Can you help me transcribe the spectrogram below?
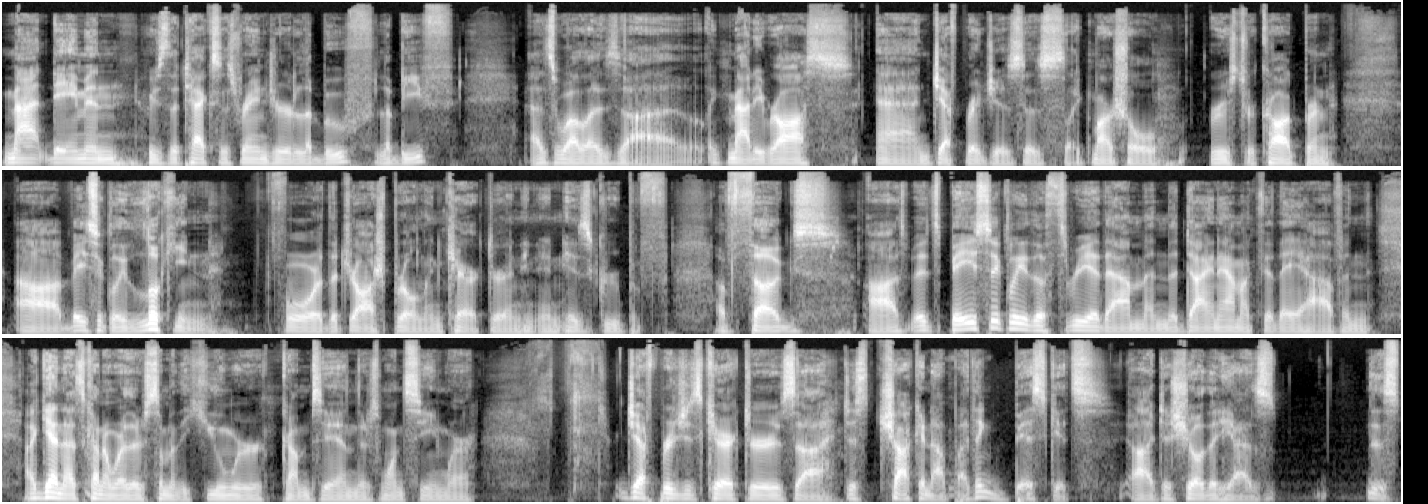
Matt Damon, who's the Texas Ranger LaBoeuf, LaBeef, as well as uh, like Mattie Ross and Jeff Bridges as like Marshall Rooster Cogburn, uh, basically looking for the Josh Brolin character and, and his group of of thugs. Uh, it's basically the three of them and the dynamic that they have, and again, that's kind of where there's some of the humor comes in. There's one scene where Jeff Bridges' character is uh, just chucking up, I think, biscuits uh, to show that he has this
